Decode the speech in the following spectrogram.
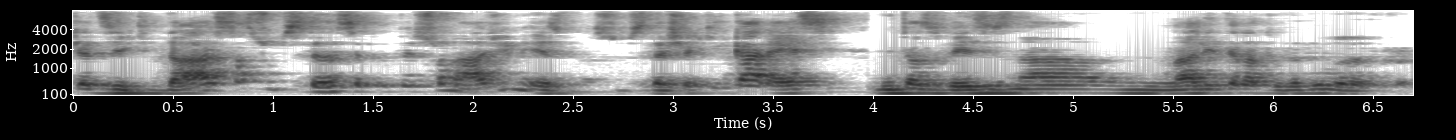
quer dizer, que dá essa substância para o personagem mesmo, a substância que carece muitas vezes na, na literatura do Lovecraft.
